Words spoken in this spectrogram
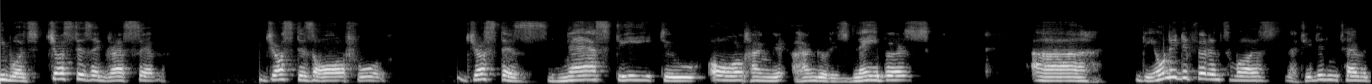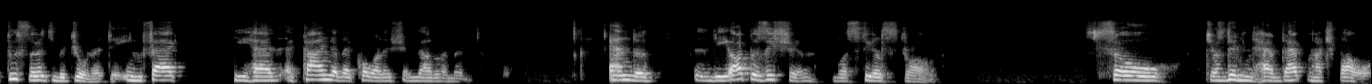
he was just as aggressive, just as awful, just as nasty to all Hung- Hungary's neighbors. Uh, the only difference was that he didn't have a two thirds majority. In fact, he had a kind of a coalition government. And the, the opposition was still strong. So just didn't have that much power.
